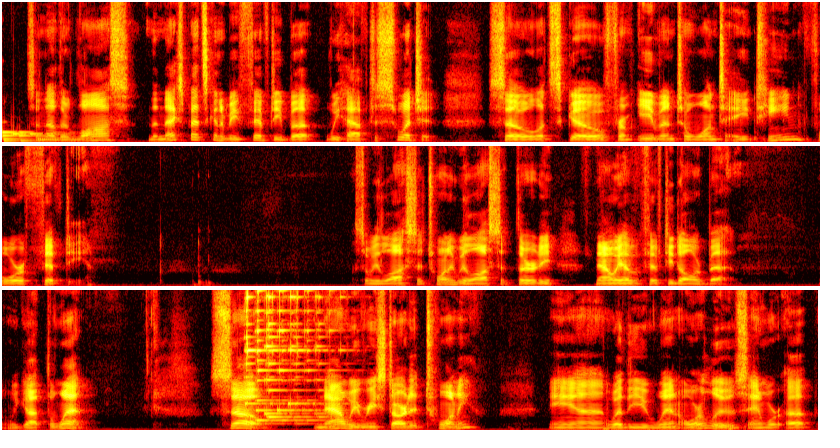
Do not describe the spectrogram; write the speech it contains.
It's another loss. The next bet's going to be 50, but we have to switch it. So let's go from even to 1 to 18 for 50. So we lost at 20, we lost at 30. Now we have a $50 bet. We got the win. So now we restart at 20 and whether you win or lose and we're up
